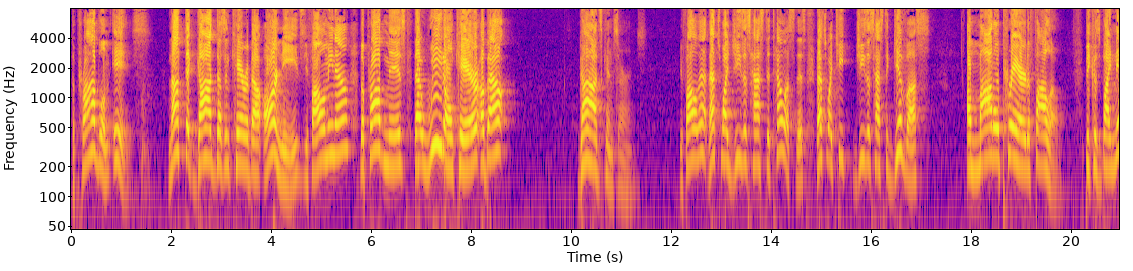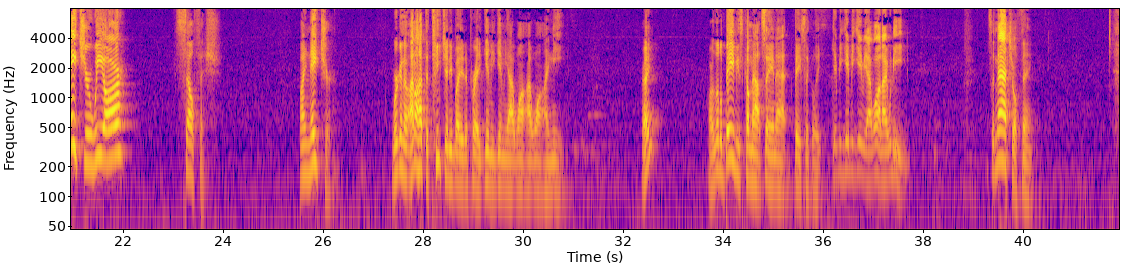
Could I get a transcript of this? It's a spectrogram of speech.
The problem is not that God doesn't care about our needs. You follow me now? The problem is that we don't care about God's concerns. You follow that? That's why Jesus has to tell us this. That's why te- Jesus has to give us a model prayer to follow. Because by nature, we are selfish. By nature. We're gonna, I don't have to teach anybody to pray, gimme, gimme, I want, I want, I need. Right? Our little babies come out saying that, basically. Gimme, gimme, gimme, I want, I need. It's a natural thing.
